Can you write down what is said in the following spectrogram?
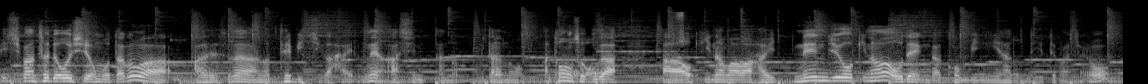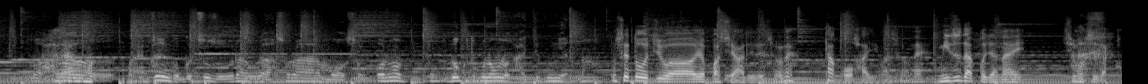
一番それで美味しい思ったのは、あれですね、あの手びちが入るね、足、あの豚の、あ豚足が、あ沖縄は入って、年中沖縄はおでんがコンビニにあるって言ってましたよ。まあ、あれは全国津々浦々それはもうそこの独特のものが入ってくんねやろな瀬戸内はやっぱしあれですよね、タコ入りますよね。水だこじゃない、下津だこ。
